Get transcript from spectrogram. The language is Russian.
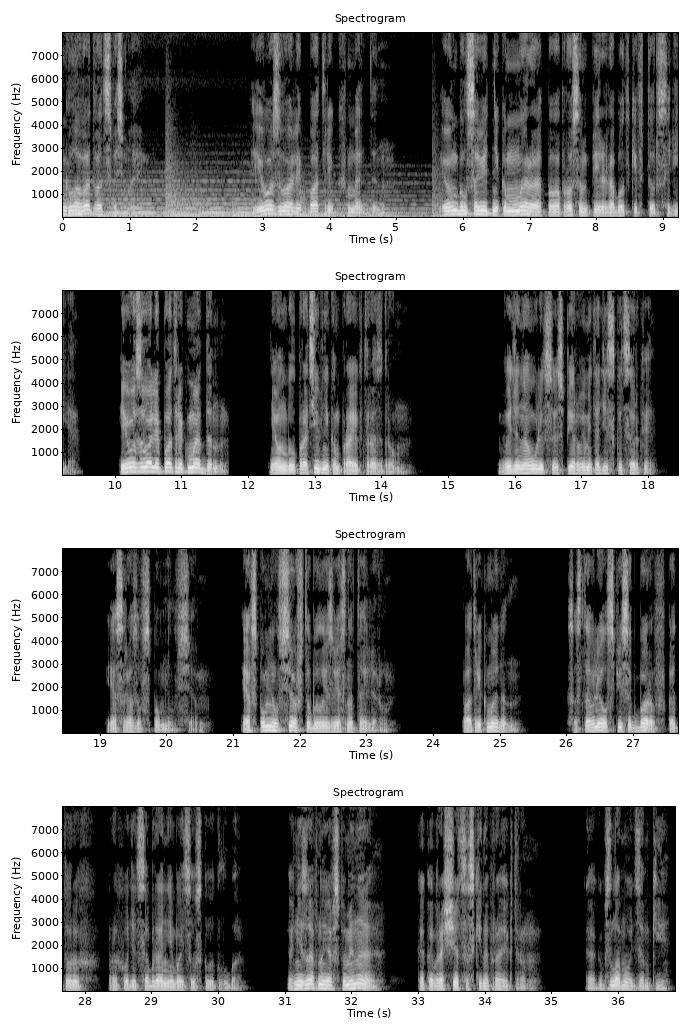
Глава 28. Его звали Патрик Медден, и он был советником мэра по вопросам переработки вторсырья. Его звали Патрик Медден, и он был противником проекта «Разгром». Выйдя на улицу из первой методистской церкви, я сразу вспомнил все. Я вспомнил все, что было известно Тайлеру. Патрик Мэдден составлял список баров, в которых проходит собрание бойцовского клуба. Внезапно я вспоминаю, как обращаться с кинопроектором, как взламывать замки.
